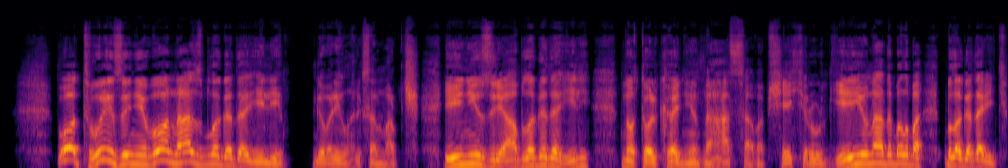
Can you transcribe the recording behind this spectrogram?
— Вот вы за него нас благодарили, — говорил Александр Маркович, — и не зря благодарили, но только не нас, а вообще хирургию надо было бы благодарить.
